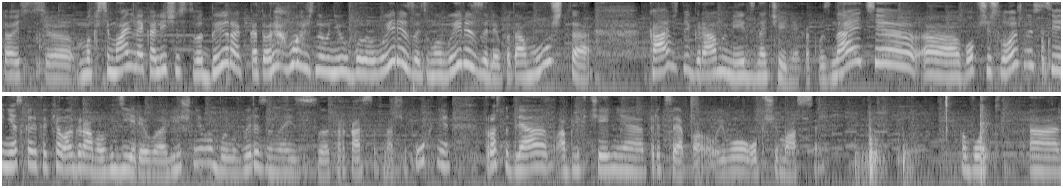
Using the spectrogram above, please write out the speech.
то есть э, максимальное количество дырок, которые можно у них было вырезать, мы вырезали, потому что каждый грамм имеет значение. Как вы знаете, э, в общей сложности несколько килограммов дерева лишнего было вырезано из каркасов нашей кухни, просто для облегчения прицепа, его общей массы. Вот. А,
